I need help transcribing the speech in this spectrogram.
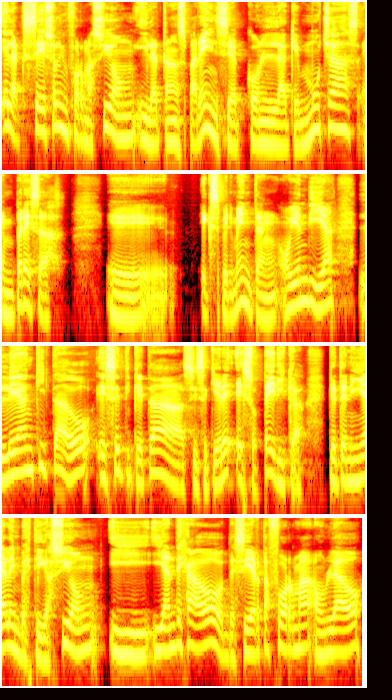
el acceso a la información y la transparencia con la que muchas empresas eh, experimentan hoy en día le han quitado esa etiqueta, si se quiere, esotérica que tenía la investigación y, y, han dejado de cierta forma a un lado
